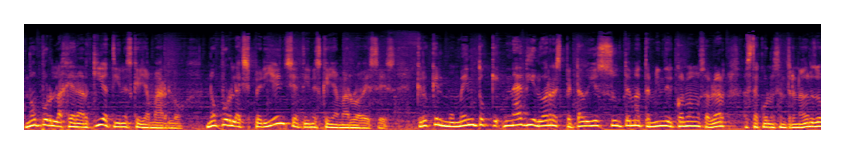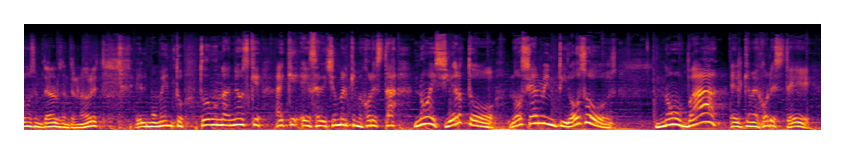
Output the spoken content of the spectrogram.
no por la jerarquía tienes que llamarlo, no por la experiencia tienes que llamarlo a veces. Creo que el momento que nadie lo ha respetado, y eso es un tema también del cual vamos a hablar hasta con los entrenadores, vamos a invitar a los entrenadores, el momento, todo el mundo, no es que hay que eh, selección ver que mejor está, no es cierto, no sean mentirosos, no va el que mejor esté.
